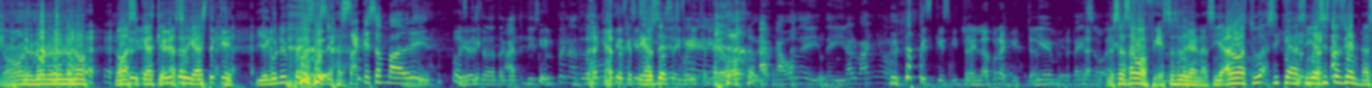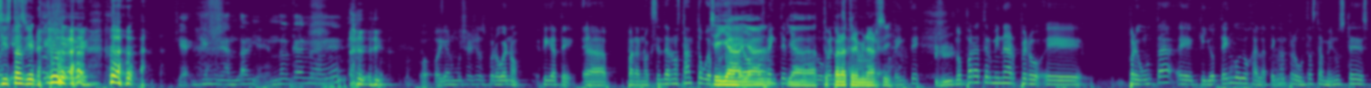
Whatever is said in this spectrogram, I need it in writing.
No, no, no, no, no, no, no. No, así Es que así dijiste que llega una empresa, se saca esa madre y... Ah, disculpen a todos. acá es que, es pedo. acabo de, de ir al baño Es que si trae la bragueta. y empezó. No seas aguafiestas, Adrián, así. Ah, no, tú, así que así, así estás bien, así Oye, estás bien. ¿Qué, qué anda viendo, cana, eh? O- Oigan, muchachos, pero bueno, fíjate, ah, para no extendernos tanto, güey. Sí, porque ya- llevamos ya- 20 ya minutos, te- bueno, para o sea, terminar, sí. 20. Ujú. No para terminar, pero eh, pregunta eh, que yo tengo y ojalá tengan preguntas también ustedes.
